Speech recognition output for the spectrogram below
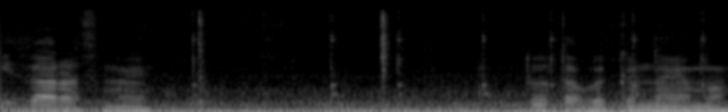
І зараз ми тут виконаємо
